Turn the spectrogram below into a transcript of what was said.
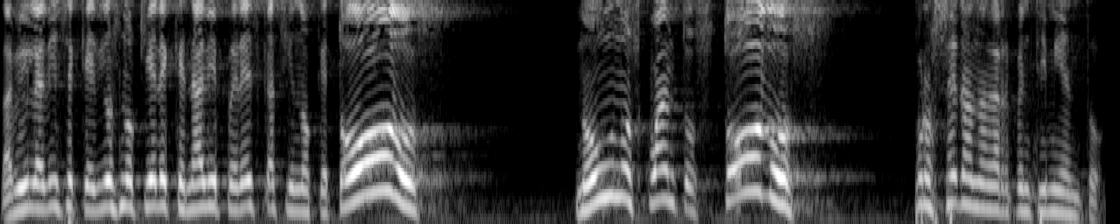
La Biblia dice que Dios no quiere que nadie perezca, sino que todos, no unos cuantos, todos procedan al arrepentimiento.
